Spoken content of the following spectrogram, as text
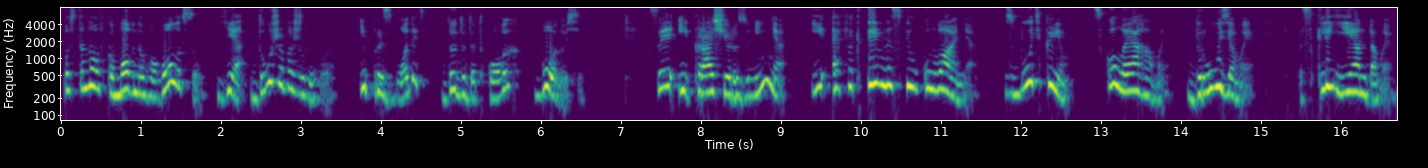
Постановка мовного голосу є дуже важливою і призводить до додаткових бонусів. Це і краще розуміння, і ефективне спілкування з будь-ким, з колегами, друзями, з клієнтами,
